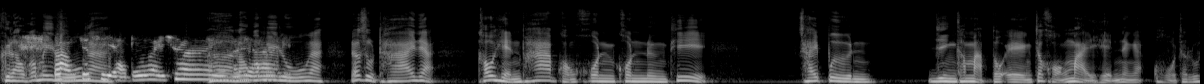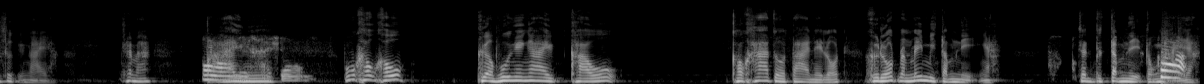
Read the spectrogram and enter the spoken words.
คือเราก็ไม่เรารู้จะไงเสียด้วยใช่เออค่ะเราก็ไม่ใช่รู้ไงแล้วสุดท้ายเนี่ยเขาเห็นภาพของคนคนหนึ่งที่ใช้ปืนยิงขมับตัวเองเจ้าของใหม่เห็นอย่างเงี้ยโอ้โหจะรู้สึกยังไงอะ ใช่ไหมใช่ตายเลค่ะยใช่เพราะว่าเขาเขาคือเอาพูดง่าย ๆเขาเขาฆ่าตัวตายในรถ คือรถมันไม่มีตำหนิไงจะตำหนิตรงไหนอะ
